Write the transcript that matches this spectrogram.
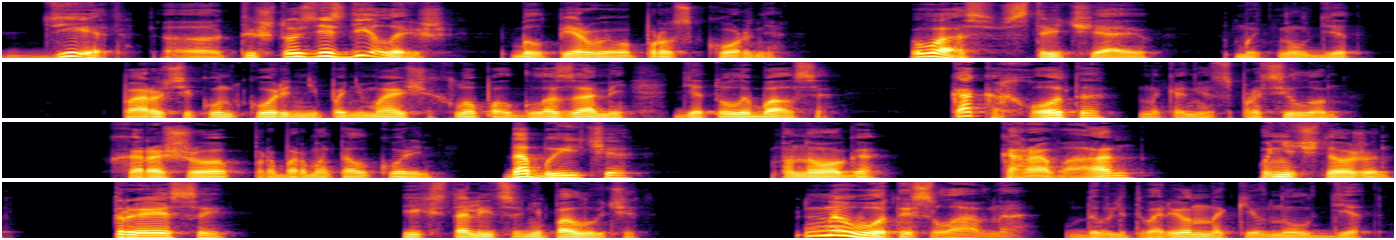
«Дед, а ты что здесь делаешь?» — был первый вопрос Корня. «Вас встречаю», — хмыкнул дед. Пару секунд корень непонимающе хлопал глазами, дед улыбался. «Как охота?» — наконец спросил он. «Хорошо», — пробормотал корень. «Добыча?» «Много». «Караван?» «Уничтожен». «Трессы?» «Их столица не получит». «Ну вот и славно», — удовлетворенно кивнул дед.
